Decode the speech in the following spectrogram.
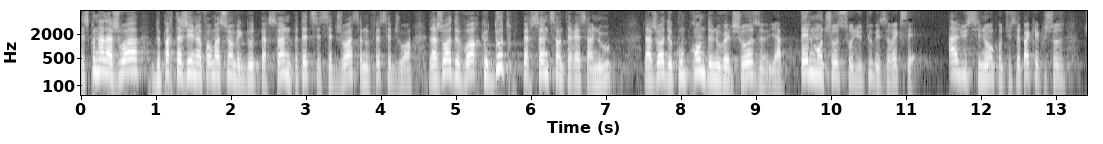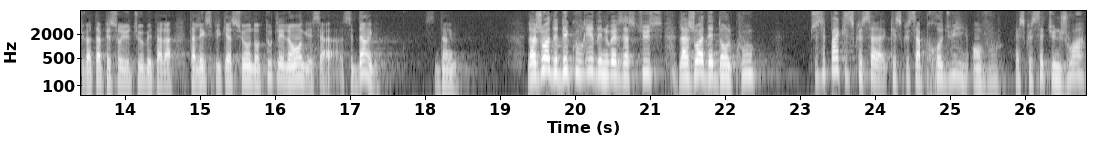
Est-ce qu'on a la joie de partager une information avec d'autres personnes? Peut-être c'est cette joie, ça nous fait cette joie. La joie de voir que d'autres personnes s'intéressent à nous. La joie de comprendre de nouvelles choses. Il y a tellement de choses sur YouTube et c'est vrai que c'est hallucinant. Quand tu ne sais pas quelque chose, tu vas taper sur YouTube et tu as l'explication dans toutes les langues et c'est dingue. C'est dingue. La joie de découvrir des nouvelles astuces, la joie d'être dans le coup. Je ne sais pas qu'est-ce que, ça, produit en vous. Est-ce que c'est une joie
